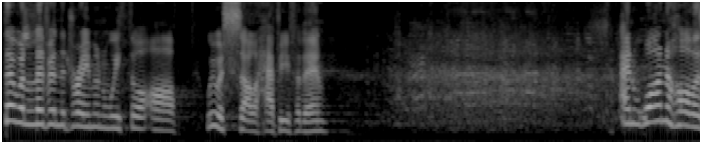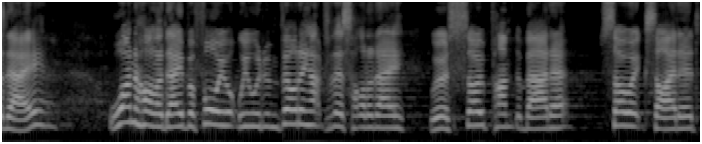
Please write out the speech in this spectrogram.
They were living the dream, and we thought, oh, we were so happy for them. and one holiday, one holiday before we, we would have been building up to this holiday, we were so pumped about it, so excited.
